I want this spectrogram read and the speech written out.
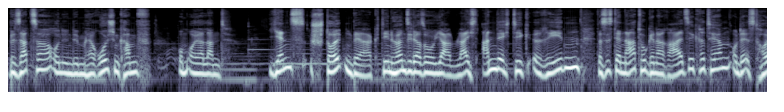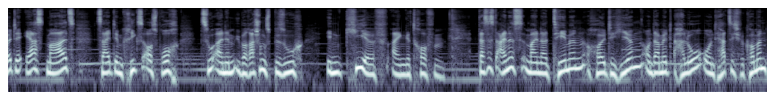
Besatzer und in dem heroischen Kampf um euer Land. Jens Stoltenberg, den hören Sie da so ja leicht andächtig reden. Das ist der NATO-Generalsekretär und er ist heute erstmals seit dem Kriegsausbruch zu einem Überraschungsbesuch in Kiew eingetroffen. Das ist eines meiner Themen heute hier und damit hallo und herzlich willkommen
